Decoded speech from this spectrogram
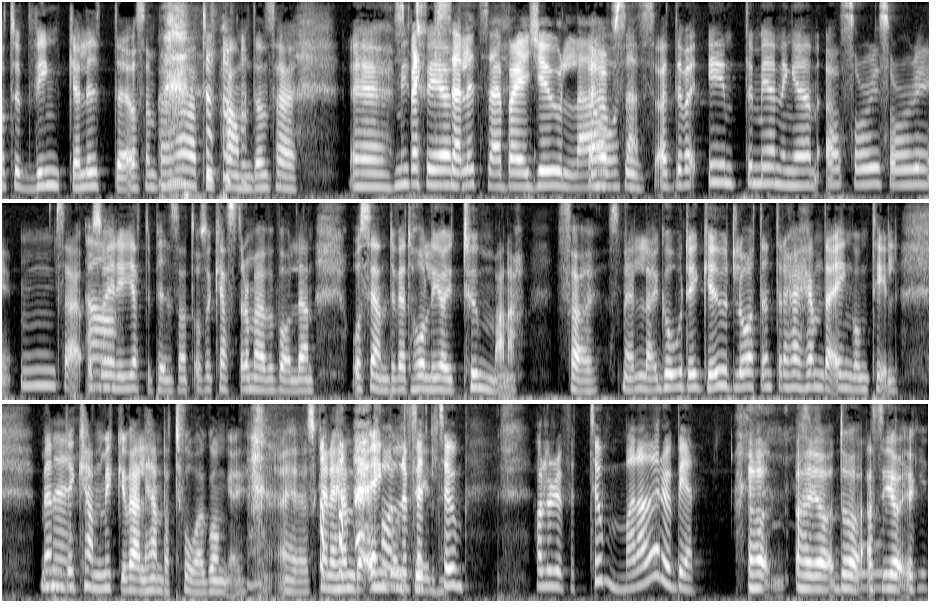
och typ vinkar lite och sen bara typ handen så här. Eh, Spexa fel. lite såhär, börja jula Ja, och så precis. Att det var inte meningen. Ah, sorry, sorry. Mm, så här. Och så Ja. är det jättepinsamt. Och så kastar de över bollen. Och sen, du vet, håller jag ju tummarna. För snälla gode gud, låt inte det här hända en gång till. Men Nej. det kan mycket väl hända två gånger. Eh, så kan det hända en gång för till. tum- Håller du för tummarna när du ber? Ja, ja, då, alltså jag, jag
